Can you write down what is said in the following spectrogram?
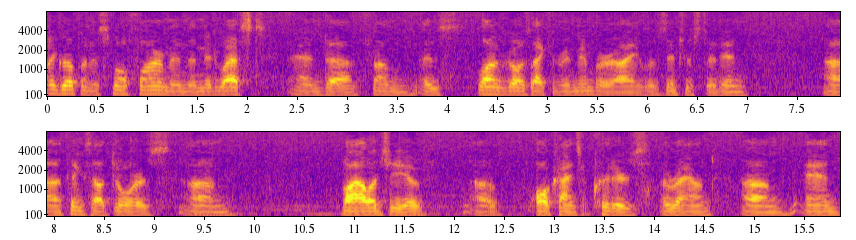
I grew up on a small farm in the Midwest, and uh, from as long ago as I can remember, I was interested in uh, things outdoors, um, biology of, of all kinds of critters around, um, and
